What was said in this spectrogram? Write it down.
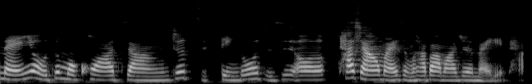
没有这么夸张，就只顶多只是哦，他想要买什么，他爸妈就会买给他。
